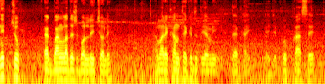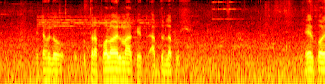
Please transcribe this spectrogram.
নিশ্চুপ এক বাংলাদেশ বললেই চলে। আমার এখান থেকে যদি আমি দেখাই, এই যে খুব কাছে, এটা হলো উত্তরা পলয়েল মার্কেট, আবদুল্লাপুর। এরপরে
